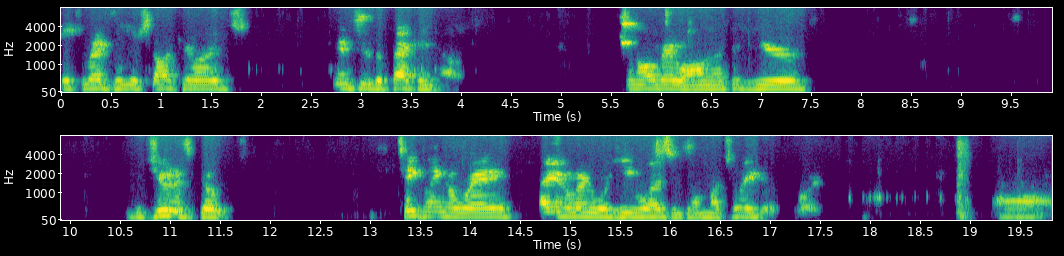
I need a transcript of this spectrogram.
which led from the stockyards into the packing house. And all day long, I could hear the Judas goat tinkling away. I didn't learn what he was until much later, of course. Uh,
